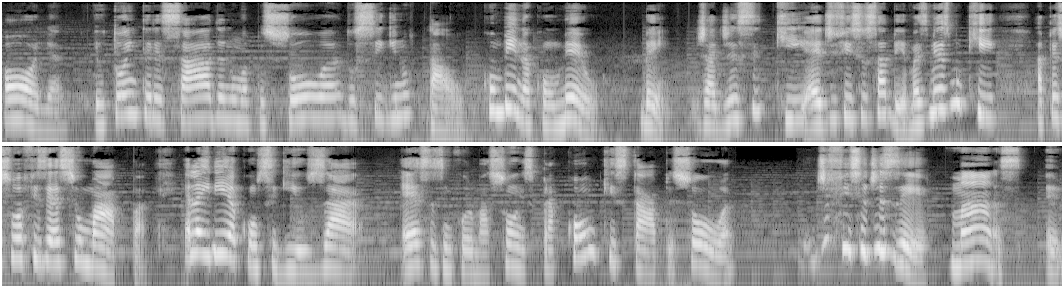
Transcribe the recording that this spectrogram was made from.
Olha, eu estou interessada numa pessoa do signo tal. Combina com o meu? Bem, já disse que é difícil saber, mas mesmo que a pessoa fizesse o mapa, ela iria conseguir usar essas informações para conquistar a pessoa? Difícil dizer, mas é,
